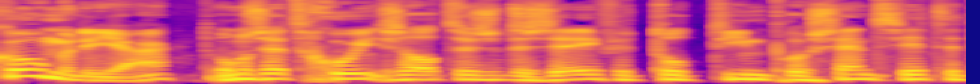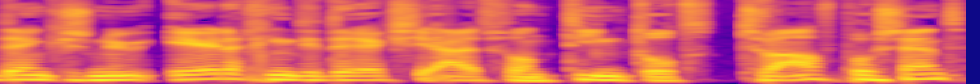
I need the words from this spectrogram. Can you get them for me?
komende jaar. De omzetgroei zal tussen de 7 tot 10 procent zitten, denken ze nu. Eerder ging de directie uit van 10 tot 12 procent.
